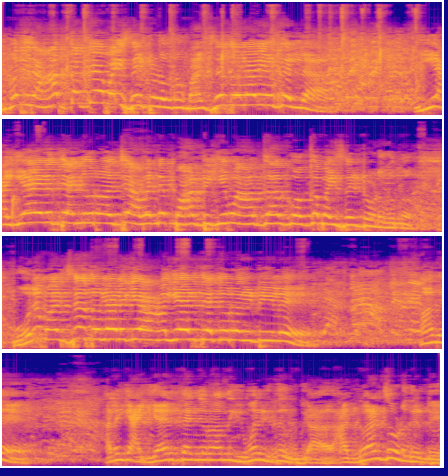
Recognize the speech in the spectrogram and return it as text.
ഇവർ ഇത് ആർക്കൊക്കെ പൈസ ഇട്ട് കൊടുക്കുന്നു മത്സ്യത്തൊഴിലാളികൾക്കല്ല. ഈ അയ്യായിരത്തി അഞ്ഞൂറ് വെച്ച് അവന്റെ പാർട്ടിക്കും ആൾക്കാർക്കും ഒക്കെ പൈസ ഇട്ട് കൊടുക്കുന്നു. ഒരു മത്സ്യത്തൊഴിലാളിക്ക് അയ്യായിരത്തി അഞ്ഞൂറ് രൂപ കിട്ടിയില്ലേ? അതെ. അല്ലെങ്കിൽ അയ്യായിരത്തി അഞ്ഞൂറ് രൂപ ഇവൻ ഇത് അഡ്വാൻസ് കൊടുക്കണ്ടേ?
